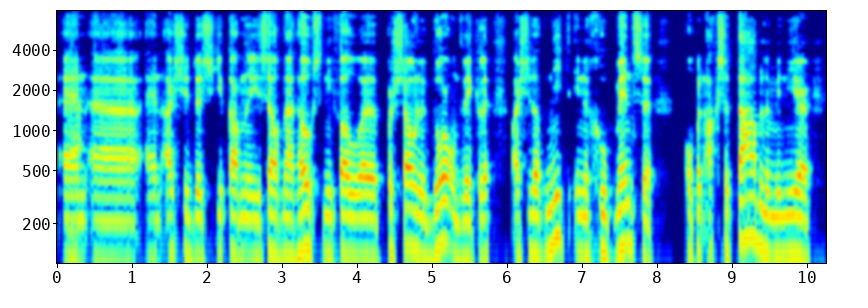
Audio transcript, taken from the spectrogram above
En, eh, en als je dus, je kan jezelf naar het hoogste niveau eh, persoonlijk doorontwikkelen. Maar als je dat niet in een groep mensen op een acceptabele manier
